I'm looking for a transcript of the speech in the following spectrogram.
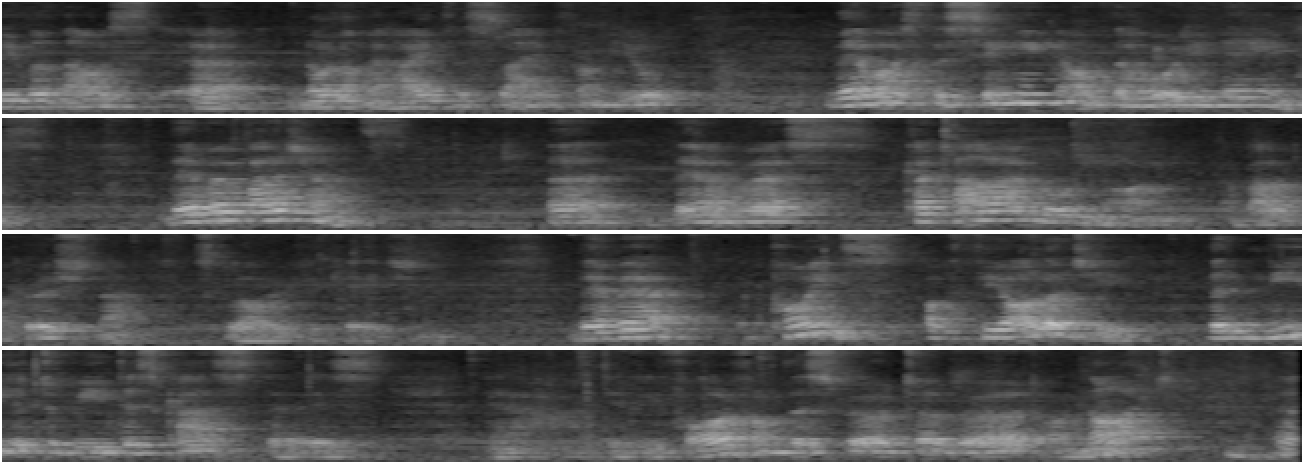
We will now uh, no longer hide the slide from you. There was the singing of the holy names. There were bhajans. Uh, there was katha going on about Krishna's glorification. There were points of theology that needed to be discussed. There is, uh, did we fall from the spiritual world or not? Uh,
